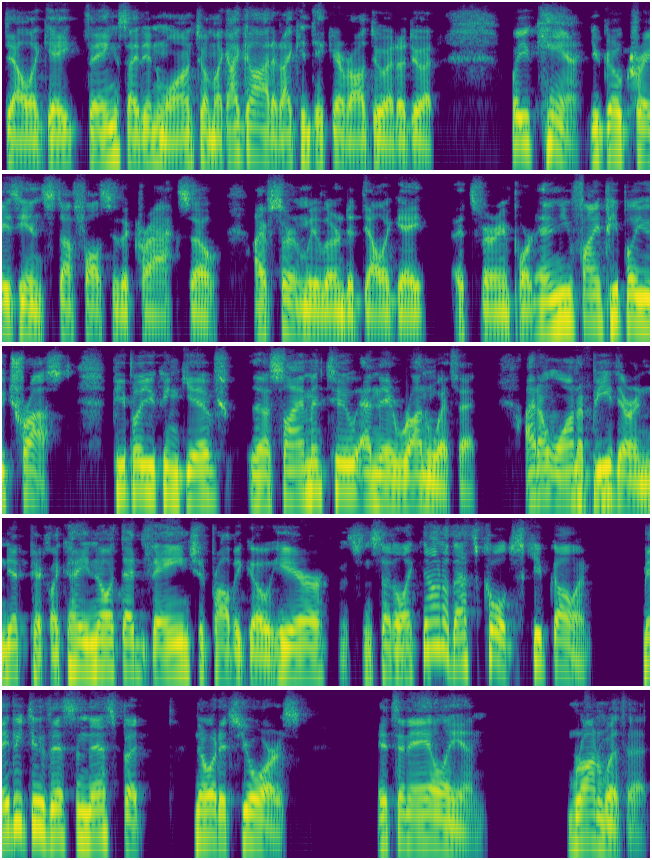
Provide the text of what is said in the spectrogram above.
delegate things I didn't want to. I'm like, I got it. I can take care of it. I'll do it. I'll do it. Well, you can't. You go crazy and stuff falls through the cracks. So I've certainly learned to delegate. It's very important. And you find people you trust, people you can give the assignment to, and they run with it. I don't want to be mm-hmm. there and nitpick, like, hey, you know what? That vein should probably go here. It's instead of like, no, no, that's cool. Just keep going. Maybe do this and this, but know what? It's yours. It's an alien. Run with it.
